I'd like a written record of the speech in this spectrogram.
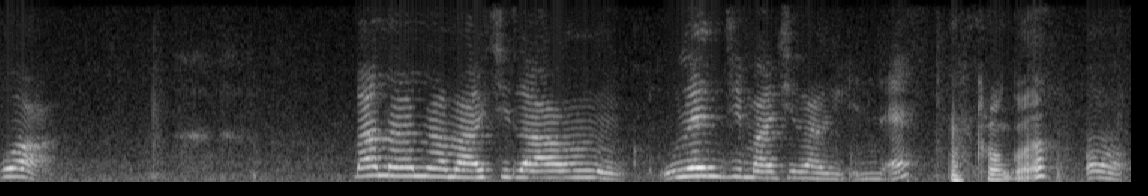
와. 바나나 맛이랑 오렌지 맛이랑 있네. 응, 그런 거야? 어.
